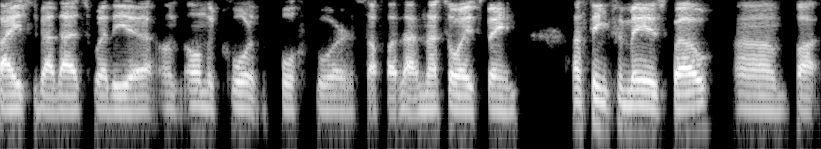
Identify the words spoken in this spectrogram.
phased about that. It's whether you're on, on the court at the fourth quarter and stuff like that. And that's always been a thing for me as well. Um, but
